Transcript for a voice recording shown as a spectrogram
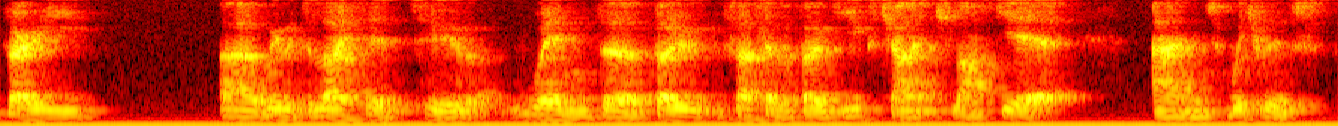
very uh, we were delighted to win the Vogue, first ever Vogue Youth Challenge last year, and which was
